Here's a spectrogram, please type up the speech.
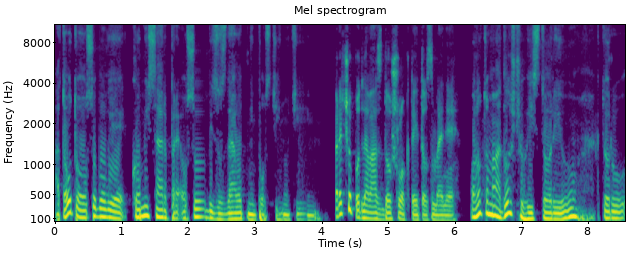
A touto osobou je komisár pre osoby so zdravotným postihnutím. Prečo podľa vás došlo k tejto zmene? Ono to má dlhšiu históriu, ktorú e,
